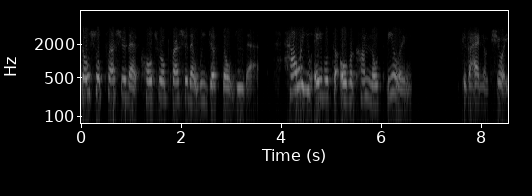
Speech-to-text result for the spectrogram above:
social pressure, that cultural pressure that we just don't do that. How are you able to overcome those feelings? because i had no choice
